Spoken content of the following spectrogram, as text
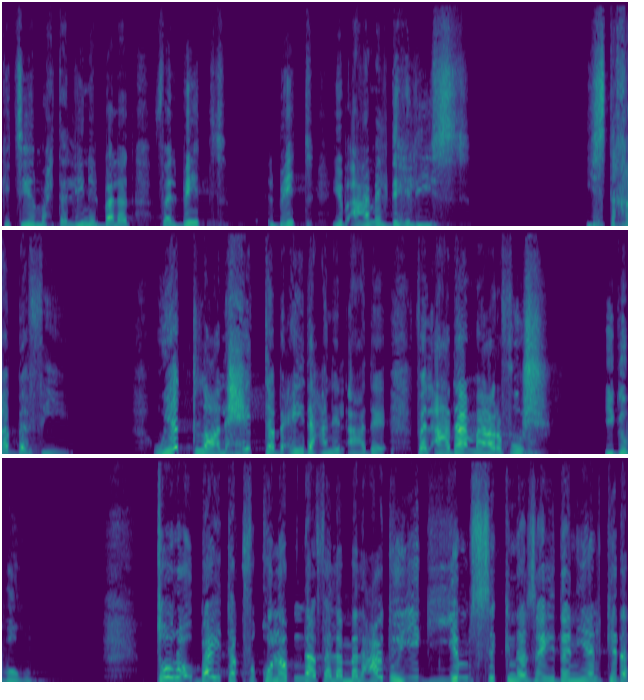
كتير محتلين البلد فالبيت البيت يبقى عامل دهليس يستخبى فيه. ويطلع لحتة بعيدة عن الأعداء. فالأعداء ما يعرفوش يجيبوهم. طرق بيتك في قلوبنا فلما العدو يجي يمسكنا زي دانيال كده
